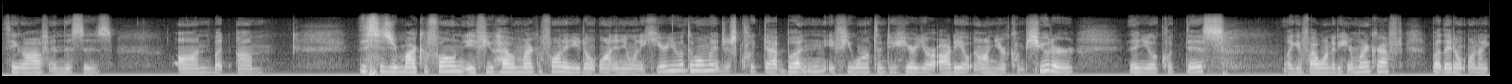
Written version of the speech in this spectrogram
thing off, and this is on, but, um, this is your microphone. If you have a microphone and you don't want anyone to hear you at the moment, just click that button. If you want them to hear your audio on your computer, then you'll click this like if I wanted to hear Minecraft, but they don't want to,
